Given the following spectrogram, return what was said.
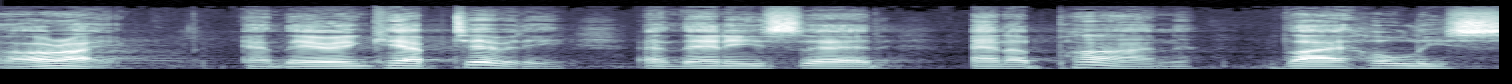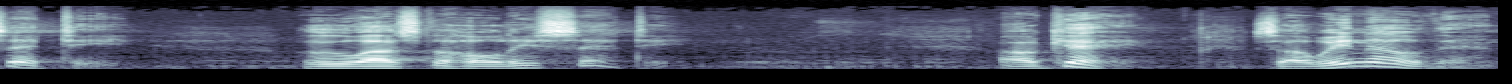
All right. And they're in captivity. And then he said, and upon thy holy city who was the holy city. Okay, so we know then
